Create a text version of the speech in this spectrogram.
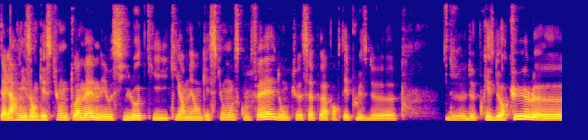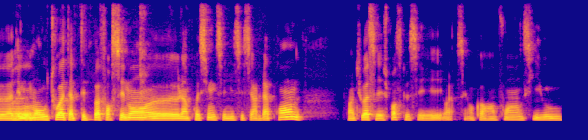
T'as la remise en question de toi-même, mais aussi l'autre qui, qui remet en question ce qu'on fait. Donc euh, ça peut apporter plus de, de, de prise de recul euh, à des moments où toi, t'as peut-être pas forcément euh, l'impression que c'est nécessaire de l'apprendre. Enfin, tu vois, je pense que c'est voilà, c'est encore un point aussi où,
